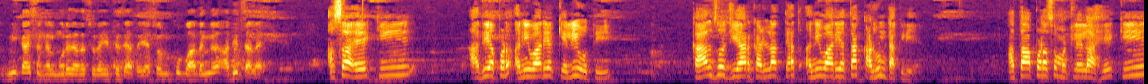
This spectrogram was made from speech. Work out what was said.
तुम्ही काय सांगाल? मोरे दादा सुद्धा इथेच आहे. आता याच्यावरून खूप वादंग आधीच झालाय. असं आहे की आधी आपण अनिवार्य केली होती काल जो जी आर काढला त्यात अनिवार्यता काढून टाकली आहे. आता आपण असं म्हटलेलं आहे की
